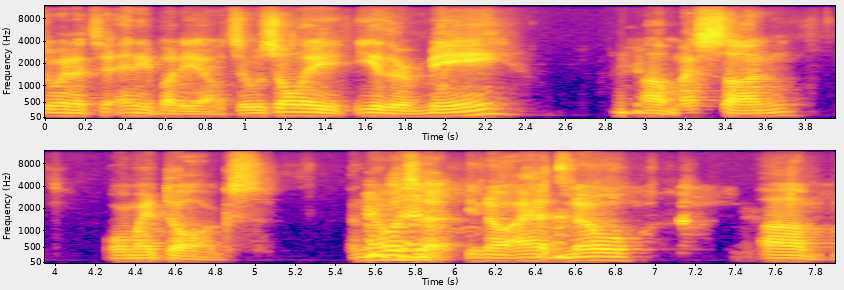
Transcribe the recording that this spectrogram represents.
doing it to anybody else it was only either me Mhm. uh, my son or my dogs and that was Mhm. it you know i had no um,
